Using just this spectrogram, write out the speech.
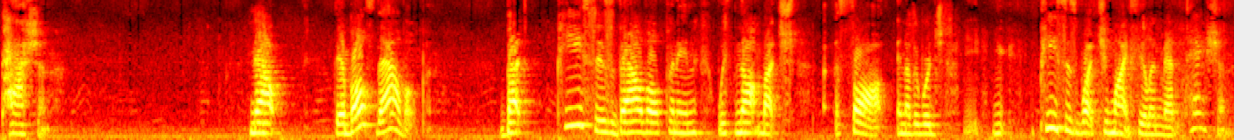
passion. Now, they're both valve open, but peace is valve opening with not much uh, thought. In other words, y y peace is what you might feel in meditation.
